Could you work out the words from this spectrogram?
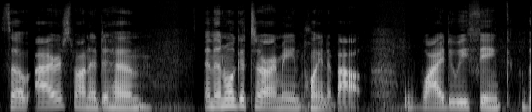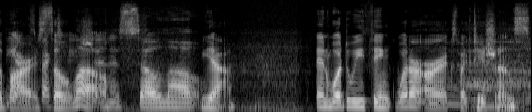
So I responded to him, and then we'll get to our main point about why do we think the, the bar is so low? expectation is so low. yeah. And what do we think? What are our expectations?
